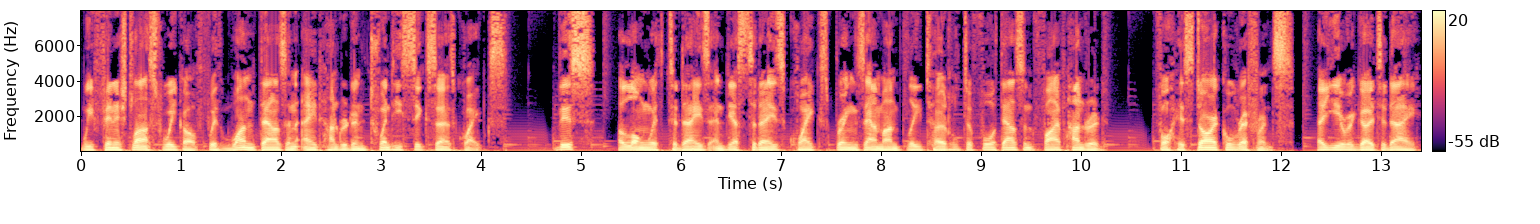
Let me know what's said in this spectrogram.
we finished last week off with 1,826 earthquakes. This, along with today's and yesterday's quakes brings our monthly total to 4,500. For historical reference, a year ago today,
